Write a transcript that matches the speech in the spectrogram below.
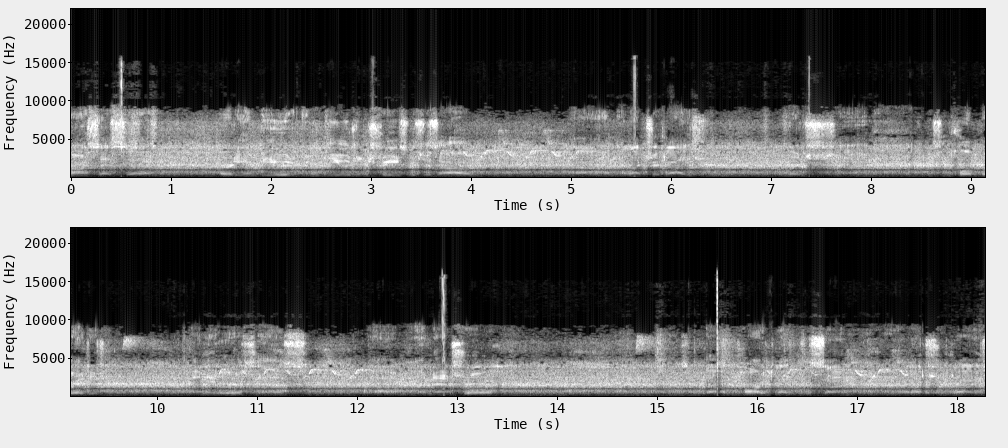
process uh, already imbued, imbued in trees, which is our uh, electric light, which um, is incorporated on the earth as um, a natural uh, part, like the sun, electric light.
